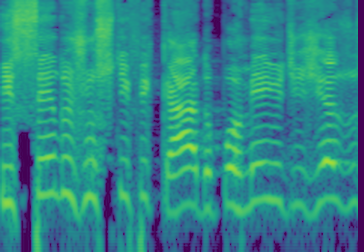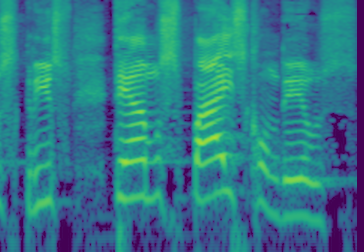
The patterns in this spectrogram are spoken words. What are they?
e sendo justificado por meio de Jesus Cristo, tenhamos paz com Deus.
